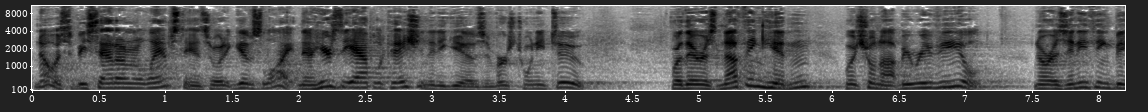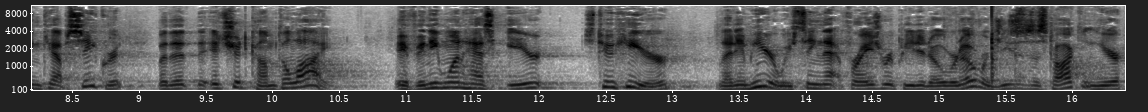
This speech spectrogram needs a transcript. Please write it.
No, it's to be set on a lampstand so it gives light. Now here's the application that he gives in verse 22. For there is nothing hidden which shall not be revealed, nor has anything been kept secret, but that it should come to light. If anyone has ears to hear, let him hear. We've seen that phrase repeated over and over. Jesus is talking here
